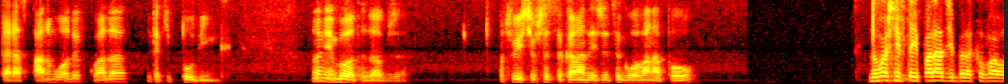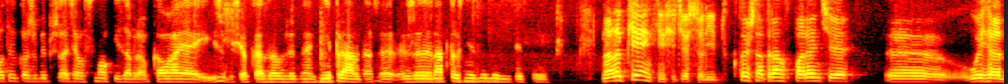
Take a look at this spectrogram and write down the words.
Teraz pan młody wkłada i taki pudding. No nie było to dobrze. Oczywiście wszyscy Kanadyjczycy głowa na pół. No właśnie w tej paradzie brakowało tylko, żeby przyleciał smok i zabrał kałaja i żeby się okazało, że nieprawda, że, że Raptors nie zdobyli tytułu. No ale pięknie się cieszyli. Ktoś na transparencie uh, we, had,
